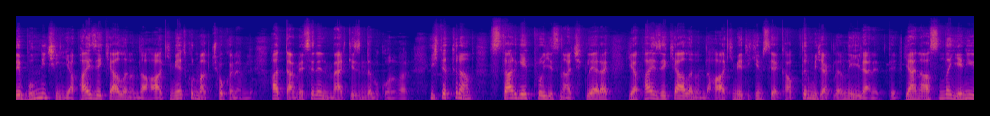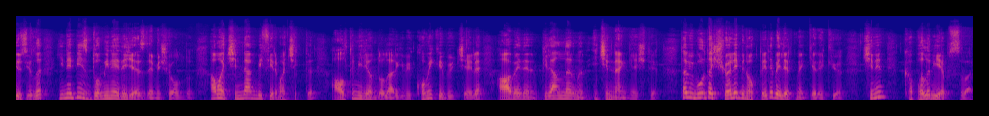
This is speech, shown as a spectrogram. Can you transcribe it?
ve bunun için yapay zeka alanında hakimiyet kurmak çok önemli. Hatta meselenin merkezinde bu konu var. İşte Trump Stargate projesini açıklayarak yapay zeka alanında hakimiyeti kimseye kaptırmayacaklarını ilan etti. Yani aslında yeni yüzyılı yine biz domine edeceğiz demiş oldu. Ama Çin'den bir firma çıktı. 6 milyon dolar gibi komik bir bütçeyle ABD'nin planlarının içinden geçti. Tabi burada şöyle bir noktayı da belirtmek gerekiyor. Çin'in kapalı bir yapısı var.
